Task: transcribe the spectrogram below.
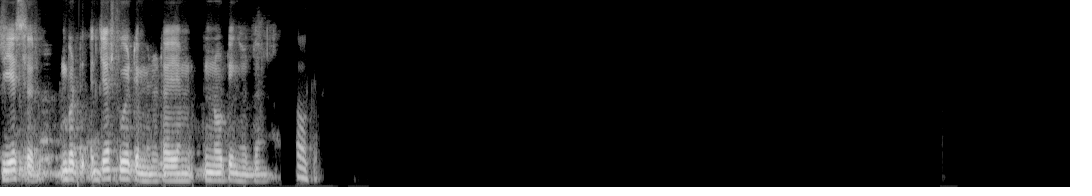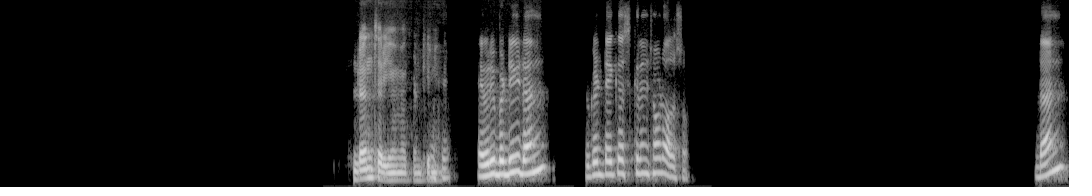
Yes, sir. But just wait a minute. I am noting it down. Okay. Done, sir. You may continue. Okay. Everybody done? You can take a screenshot also. Done?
